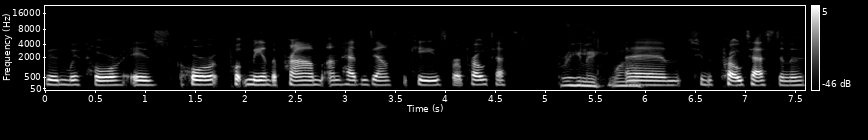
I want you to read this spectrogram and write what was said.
being with her is her putting me in the pram and heading down to the Quays for a protest. Really? Wow. Um, she was protesting a,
